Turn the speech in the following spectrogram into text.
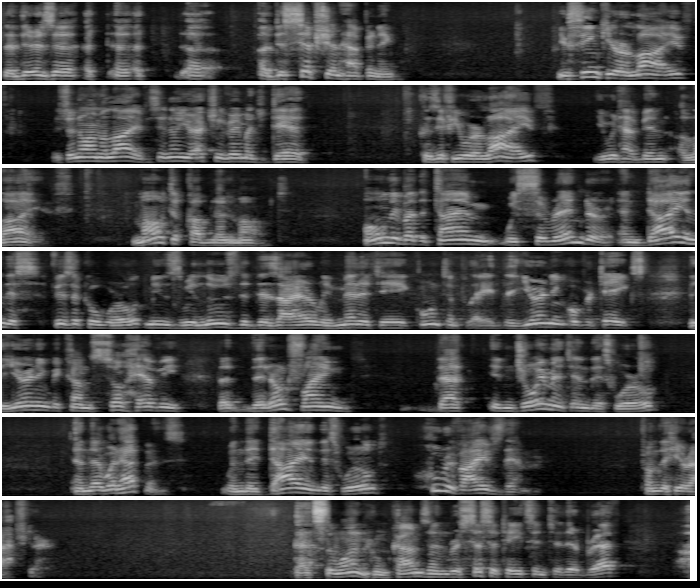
That there's a, a, a, a, a deception happening you think you're alive, you say, no I'm alive. You say, no you're actually very much dead because if you were alive you would have been alive. Maut qabla al maut. Only by the time we surrender and die in this physical world means we lose the desire, we meditate, contemplate, the yearning overtakes. The yearning becomes so heavy that they don't find that enjoyment in this world and then what happens? When they die in this world, who revives them from the hereafter? That's the one whom comes and resuscitates into their breath.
